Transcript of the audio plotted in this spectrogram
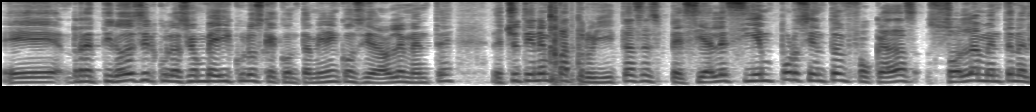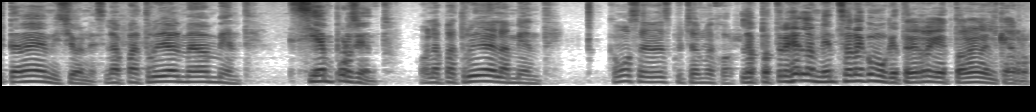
Eh, retiró de circulación vehículos que contaminen considerablemente. De hecho, tienen patrullitas especiales 100% enfocadas solamente en el tema de emisiones. La patrulla del medio ambiente. 100%. O la patrulla del ambiente. ¿Cómo se debe escuchar mejor? La patrulla del ambiente suena como que trae reggaetón en el carro.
